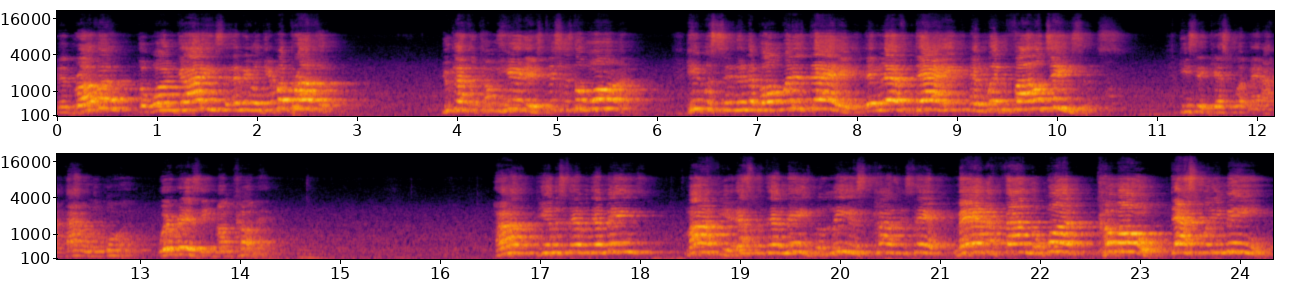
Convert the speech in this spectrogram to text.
His brother? The one it. He said, let me go get my brother. You got to come hear this. This is the one. He was sitting in the boat with his daddy. They left daddy and went and followed Jesus. He said, guess what, man? I found the one. Where is he? I'm coming. Huh? Do you understand what that means? Mafia, that's what that means. Lee is constantly saying, man, I found the one, come on. That's what he means.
